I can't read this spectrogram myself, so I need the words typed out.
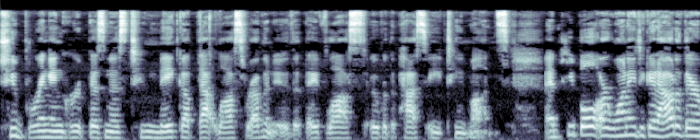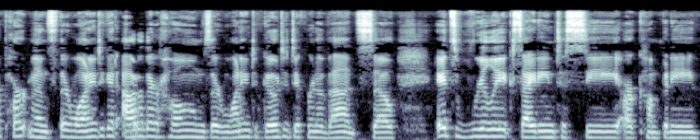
to bring in group business to make up that lost revenue that they've lost over the past 18 months. And people are wanting to get out of their apartments. They're wanting to get out of their homes. They're wanting to go to different events. So it's really exciting to see our company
